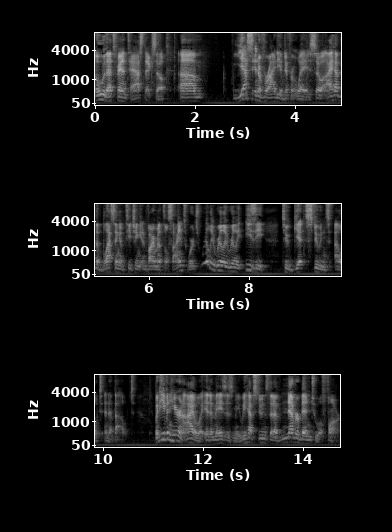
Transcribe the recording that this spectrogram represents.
Oh, that's fantastic. So, um, yes, in a variety of different ways. So, I have the blessing of teaching environmental science where it's really, really, really easy to get students out and about. But even here in Iowa, it amazes me. We have students that have never been to a farm.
